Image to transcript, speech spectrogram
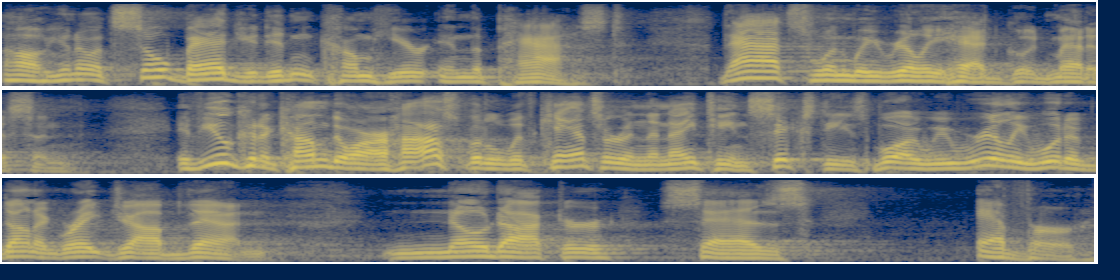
Oh, you know, it's so bad you didn't come here in the past. That's when we really had good medicine. If you could have come to our hospital with cancer in the 1960s, boy, we really would have done a great job then. No doctor says ever.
